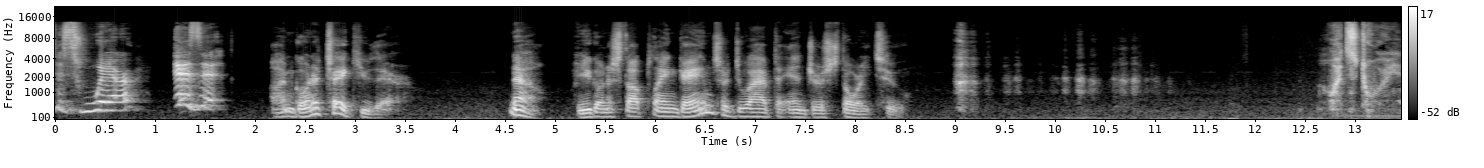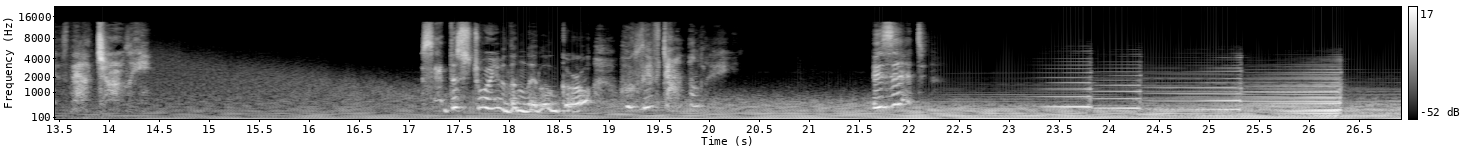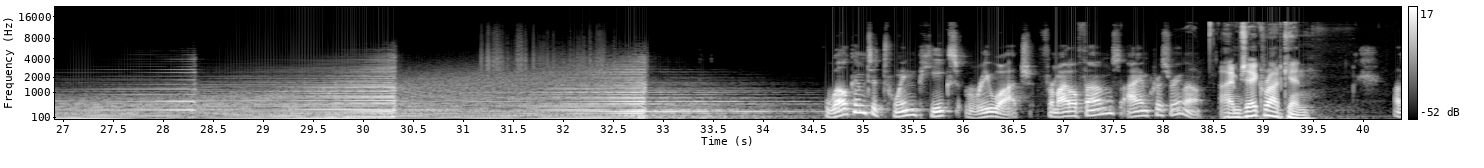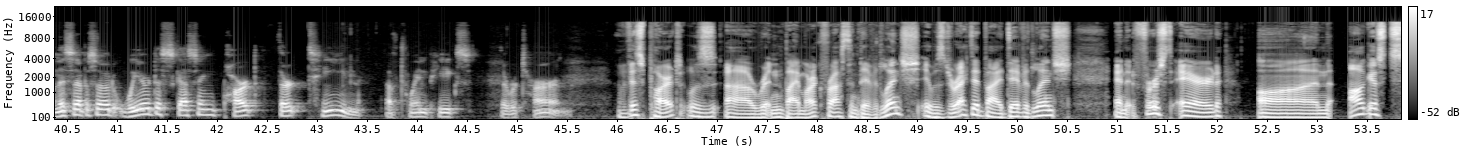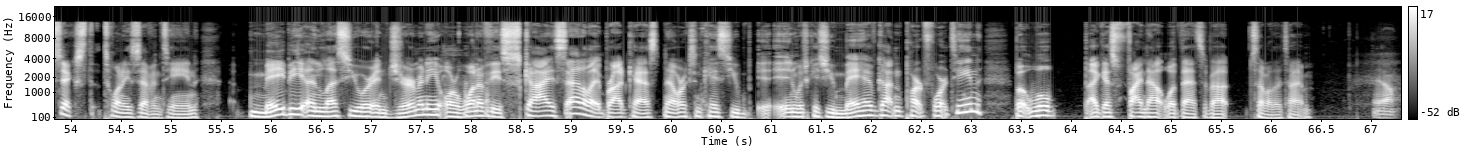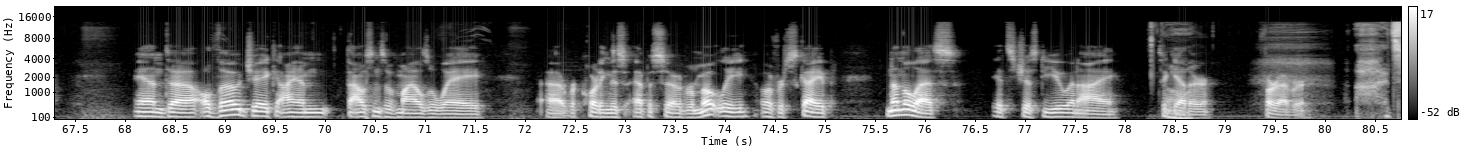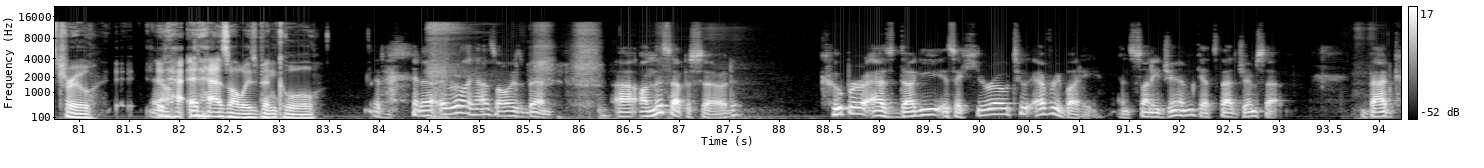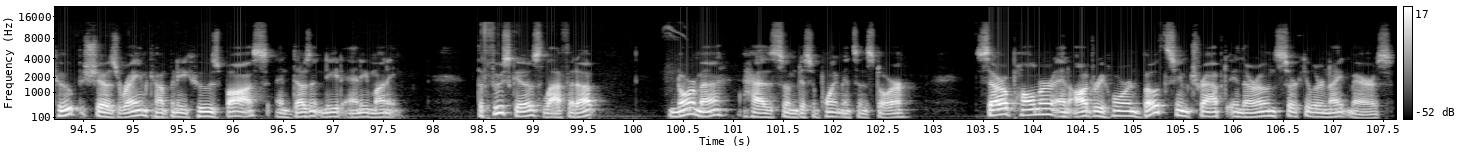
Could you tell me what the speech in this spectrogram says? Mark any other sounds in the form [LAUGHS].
Just where is it? I'm going to take you there. Now, are you going to stop playing games or do I have to end your story too? [LAUGHS] What story is that, Charlie? Is that the story of the little girl who lived on the lane? Is it? Welcome to Twin Peaks Rewatch. From Idle Thumbs, I am Chris Remo. I'm Jake Rodkin. On this episode, we are discussing part 13 of Twin Peaks The Return. This part was uh, written by Mark Frost and David Lynch. It was directed by David Lynch, and it first aired on August 6th, 2017. Maybe unless you were in Germany or one of these [LAUGHS] Sky satellite broadcast networks, in case you, in which case you may have gotten part 14, but we'll, I guess, find out what that's about some other time. Yeah. And uh, although, Jake, I am thousands of miles away uh, recording this episode remotely over Skype, nonetheless, it's just you and I together forever. [SIGHS] It's true. It, ha- it has always been cool. It, [LAUGHS] it, it really has always been. Uh, on this episode, Cooper as Dougie is a hero to everybody, and Sonny Jim gets that gym set. Bad Coop shows Ray and Company who's boss and doesn't need any money. The Fuscos laugh it up. Norma has some disappointments in store. Sarah Palmer and Audrey Horne both seem trapped in their own circular nightmares.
